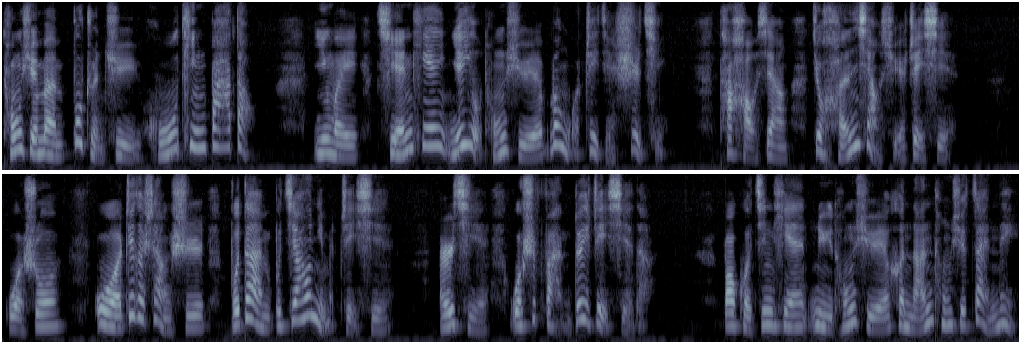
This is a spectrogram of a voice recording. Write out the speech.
同学们不准去胡听八道，因为前天也有同学问我这件事情，他好像就很想学这些。我说。我这个上师不但不教你们这些，而且我是反对这些的。包括今天女同学和男同学在内，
